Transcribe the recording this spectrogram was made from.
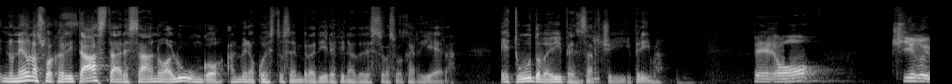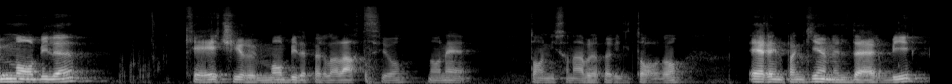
non è una sua qualità stare sano a lungo, almeno questo sembra dire fino ad adesso la sua carriera. E tu dovevi pensarci prima. Però Ciro Immobile, che è Ciro Immobile per la Lazio, non è Tony Sanabria per il Toro, era in panchina nel derby,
